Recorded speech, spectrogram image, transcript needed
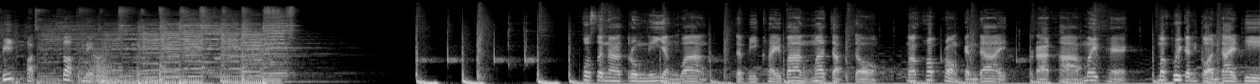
f e e d p o d n e t โฆษณาตรงนี้อย่างว่าง จะมีใครบ้างมาจับจอง มาครอบครองกันได้ ราคาไม่แพงมาคุยกันก่อนได้ที่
